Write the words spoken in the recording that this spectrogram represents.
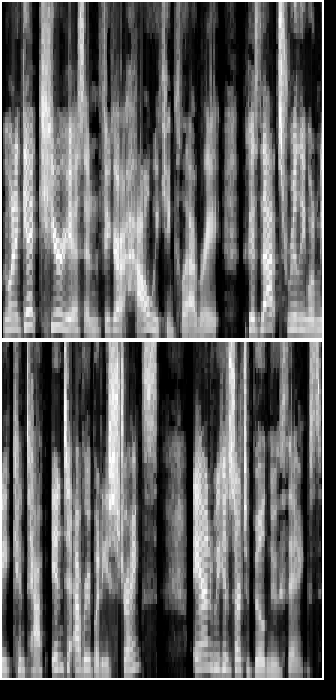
We want to get curious and figure out how we can collaborate because that's really when we can tap into everybody's strengths and we can start to build new things.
